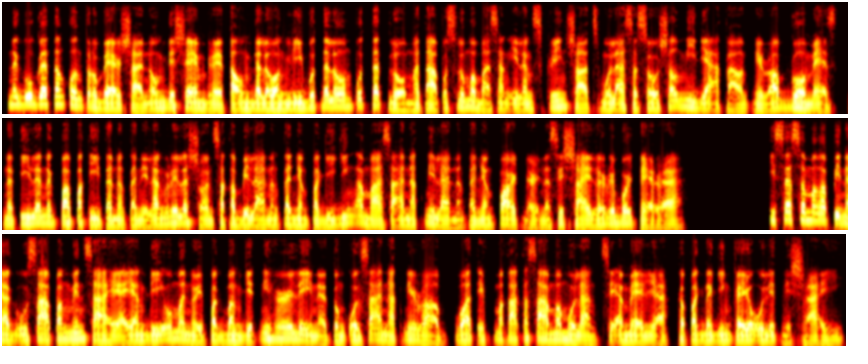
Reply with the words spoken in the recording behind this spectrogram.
Nagugat ang kontrobersya noong Desyembre taong 2023 matapos lumabas ang ilang screenshots mula sa social media account ni Rob Gomez na tila nagpapakita ng kanilang relasyon sa kabila ng kanyang pagiging ama sa anak nila ng kanyang partner na si Shyla Rebortera. Isa sa mga pinag-usapang mensahe ay ang di umano'y pagbanggit ni Herlene tungkol sa anak ni Rob, what if makakasama mo lang si Amelia kapag naging kayo ulit ni Shy?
